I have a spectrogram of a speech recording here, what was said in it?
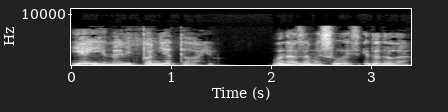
Я її навіть пам'ятаю. Вона замислилась і додала.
